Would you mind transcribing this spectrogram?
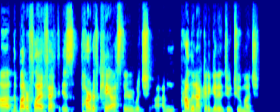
uh, the butterfly effect is part of chaos theory, which I'm probably not going to get into too much.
